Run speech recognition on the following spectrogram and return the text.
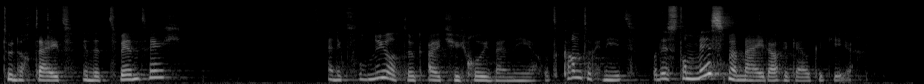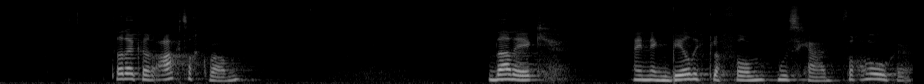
toen nog tijd in de twintig. En ik voel nu dat ik uitgegroeid ben hier. Dat kan toch niet? Wat is er mis met mij, dacht ik elke keer. Dat ik erachter kwam dat ik mijn denkbeeldig plafond moest gaan verhogen.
